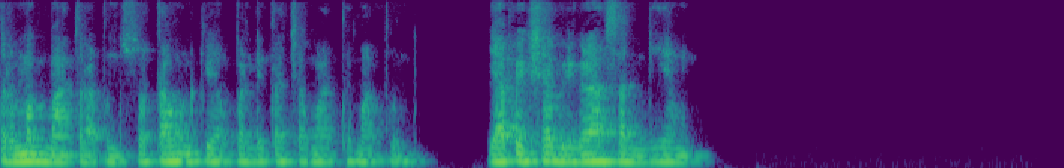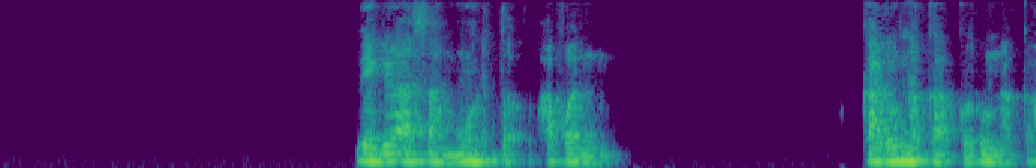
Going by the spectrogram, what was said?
तर मग मात्र आपण स्वतःहून किंवा पंडिताच्या माध्यमातून यापेक्षा वेगळा असा नियम वेगळा असा मुहूर्त आपण काढू नका करू नका.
